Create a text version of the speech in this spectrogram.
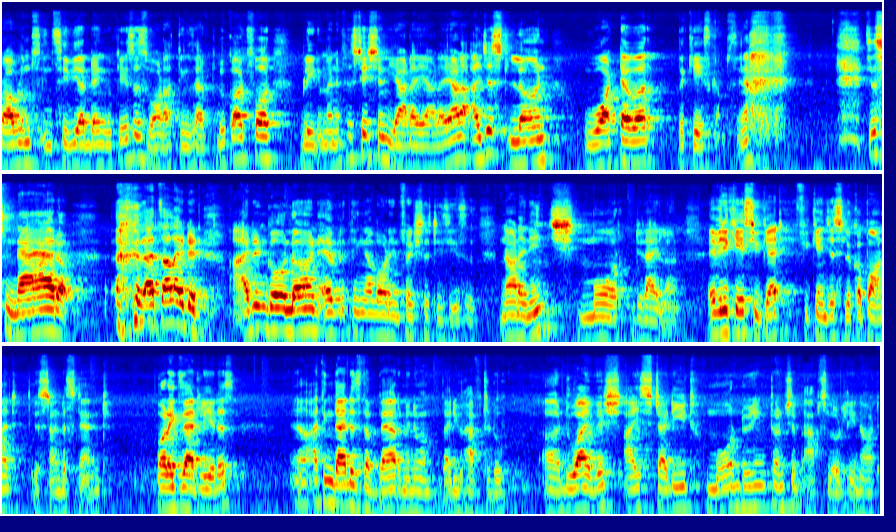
problems in severe dengue cases? What are things I have to look out for? Bleeding manifestation, yada yada yada. I'll just learn whatever the case comes. You know, just narrow. That's all I did. I didn't go learn everything about infectious diseases. Not an inch more did I learn. Every case you get, if you can just look upon it, just understand what exactly it is. You know, I think that is the bare minimum that you have to do. Uh, do I wish I studied more during internship? Absolutely not.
